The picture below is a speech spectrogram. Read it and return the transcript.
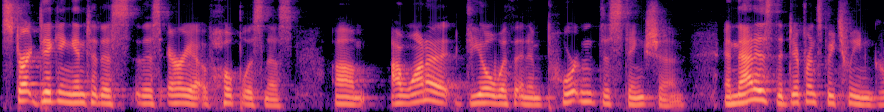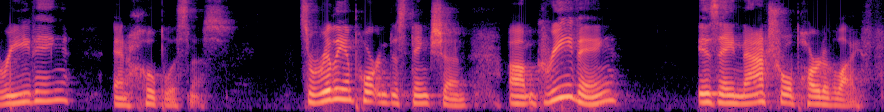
start digging into this, this area of hopelessness, um, I want to deal with an important distinction, and that is the difference between grieving and hopelessness. It's a really important distinction. Um, grieving is a natural part of life.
